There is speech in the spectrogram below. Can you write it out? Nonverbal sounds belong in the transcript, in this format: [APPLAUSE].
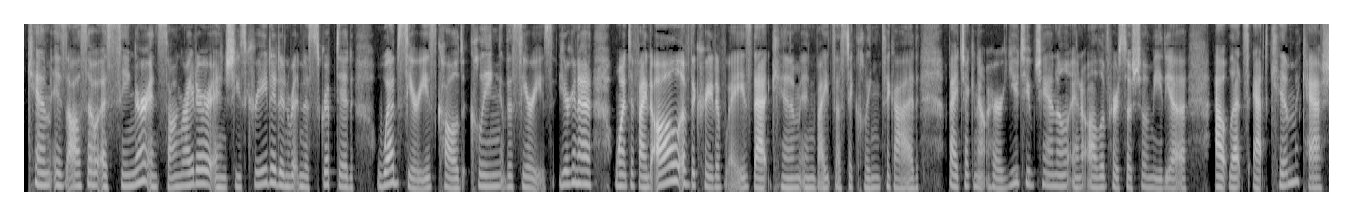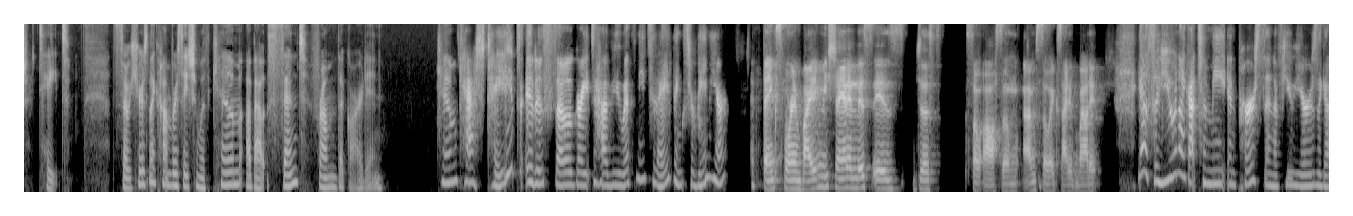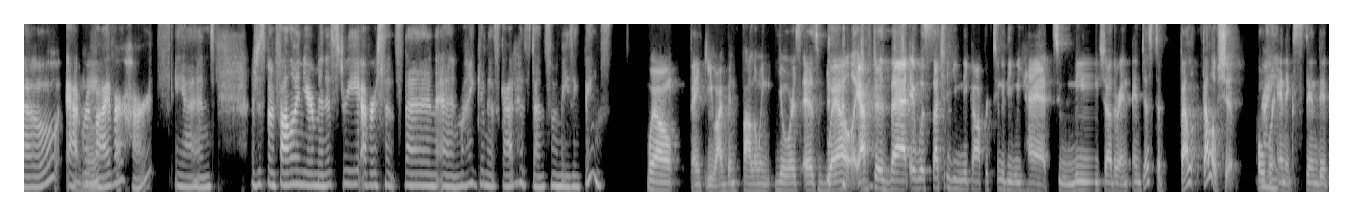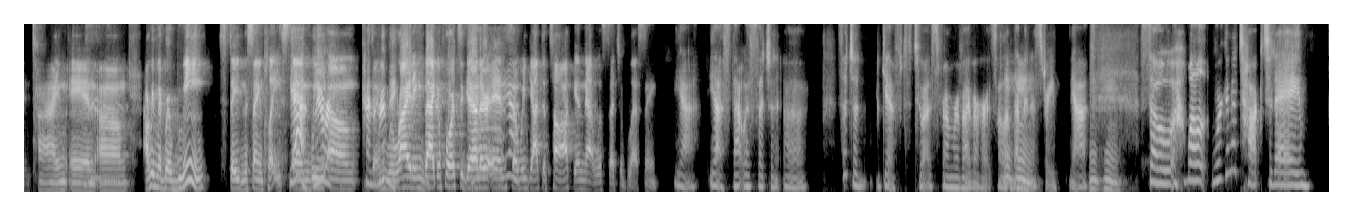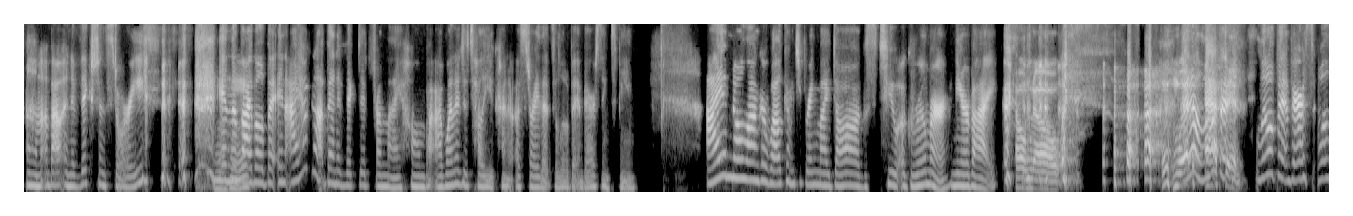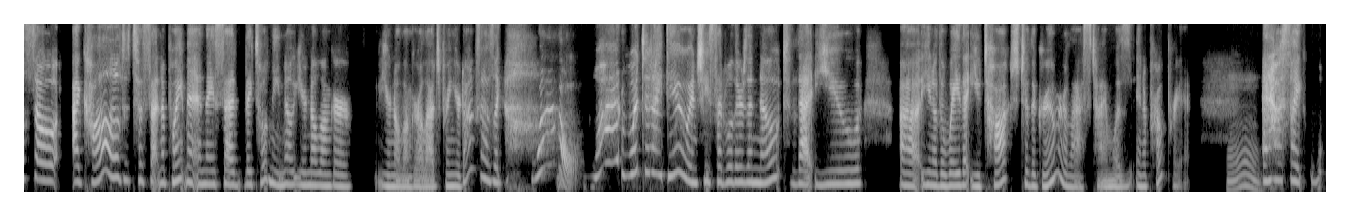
Kim is also a singer and songwriter, and she's created and written a scripted web series called Cling the Series. You're going to want to find all of the creative ways that Kim invites us to cling to God by checking out her YouTube channel and all of her social media outlets at Kim Cash Tate. So here's my conversation with Kim about sent from the Garden. Kim Cash Tate, it is so great to have you with me today. Thanks for being here. Thanks for inviting me, Shannon. This is just so awesome. I'm so excited about it. Yeah, so you and I got to meet in person a few years ago at mm-hmm. Revive Our Hearts. And I've just been following your ministry ever since then. And my goodness, God has done some amazing things. Well, thank you. I've been following yours as well. [LAUGHS] After that, it was such a unique opportunity we had to meet each other and, and just to fellow, fellowship over right. an extended time. And um, I remember we stayed in the same place. Yeah, and we, we were um, kind of we were riding back and forth together. Yeah, and yeah. so we got to talk, and that was such a blessing. Yeah. Yes, that was such a uh, such a gift to us from Revive Our Hearts. I love mm-hmm. that ministry. Yeah. Mm-hmm. So, well, we're going to talk today um, about an eviction story mm-hmm. [LAUGHS] in the mm-hmm. Bible, but and I have not been evicted from my home, but I wanted to tell you kind of a story that's a little bit embarrassing to me. I am no longer welcome to bring my dogs to a groomer nearby. Oh no. [LAUGHS] [LAUGHS] what yeah, a happened? A little bit embarrassed. Well, so I called to set an appointment and they said, they told me, no, you're no longer you're no longer allowed to bring your dogs. And I was like, wow, [GASPS] what? What did I do? And she said, well, there's a note that you, uh, you know, the way that you talked to the groomer last time was inappropriate. Mm. And I was like, [LAUGHS] what,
